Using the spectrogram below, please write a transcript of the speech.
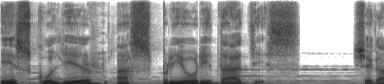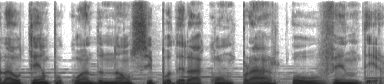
escolher as prioridades. Chegará o tempo quando não se poderá comprar ou vender.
